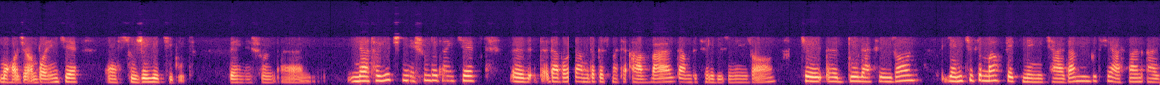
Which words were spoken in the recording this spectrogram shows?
مهاجران. با اینکه سوژه یکی بود بینشون. نتایج نشون دادن که در واقع در مورد قسمت اول در مورد تلویزیون ایران که دولت ایران یعنی چیزی که من فکر نمی کردم این بود که اصلا از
